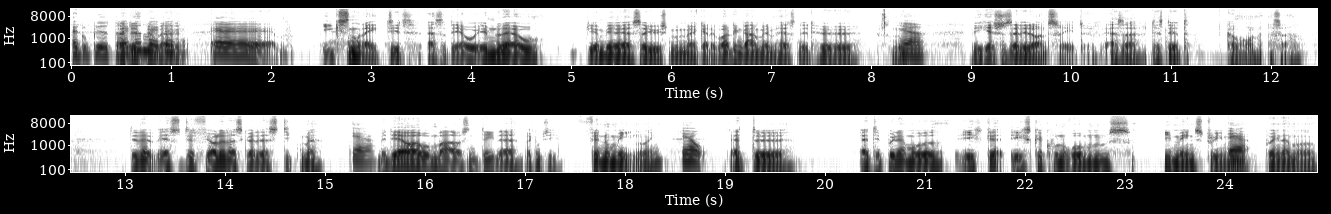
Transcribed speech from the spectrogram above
Er du blevet det drillet med det? Øh, ikke sådan rigtigt. Altså, det er jo, emnet er jo, bliver mere og mere seriøst, men man kan da godt en gang imellem have sådan et høhø. Sådan, ja. Hvilket jeg synes er lidt åndssvagt. Altså, det er sådan lidt, come on, altså. Det der, jeg synes, det er fjollet, der skal være det der stigma. Ja. Men det er jo åbenbart også en del af, hvad kan man sige, fænomenet, ikke? Jo. At, øh, at det på en eller anden måde ikke skal, ikke skal kunne rummes i mainstream Ja. ja. på en eller anden måde.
